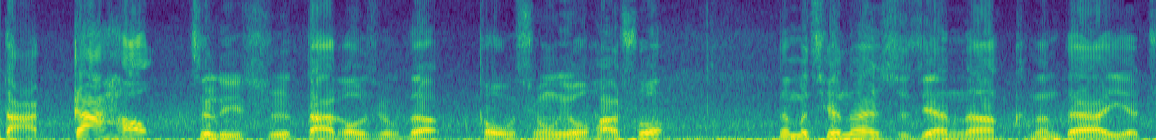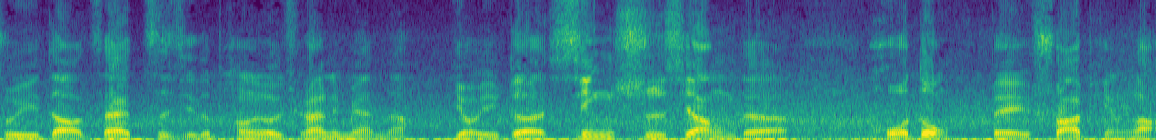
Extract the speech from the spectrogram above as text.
大家好，这里是大狗熊的狗熊有话说。那么前段时间呢，可能大家也注意到，在自己的朋友圈里面呢，有一个新事项的活动被刷屏了，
